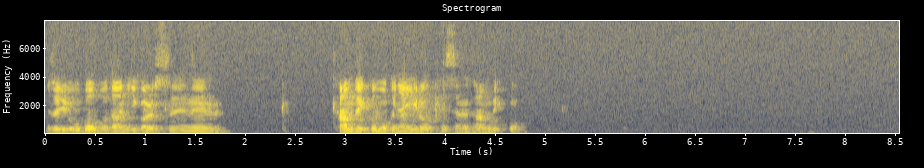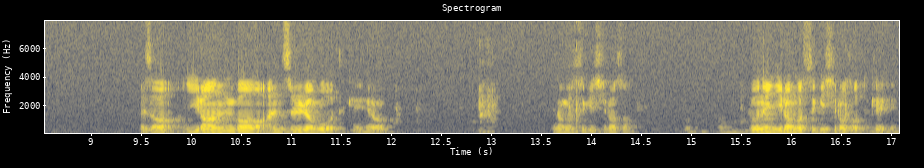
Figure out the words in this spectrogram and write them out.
그래서 요거보단 이걸 쓰는 사람도 있고 뭐 그냥 이렇게 쓰는 사람도 있고. 그래서 이런 거 안 쓰려고 어떻게 해요? 이런 거 쓰기 싫어서. 또는 이런 거 쓰기 싫어서 어떻게 해?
